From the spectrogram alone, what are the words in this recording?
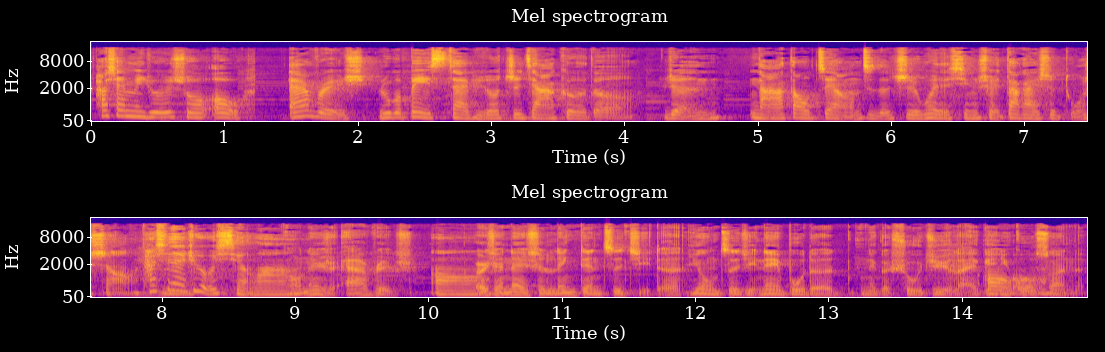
它下面就会说：“哦。” Average 如果 base 在比如说芝加哥的人拿到这样子的职位的薪水大概是多少？他现在就有写啦。嗯、哦，那是 average 哦，而且那是 LinkedIn 自己的用自己内部的那个数据来给你估算的。哦、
